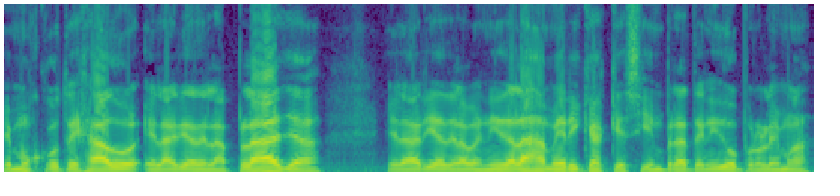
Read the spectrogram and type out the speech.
Hemos cotejado el área de la playa, el área de la Avenida Las Américas, que siempre ha tenido problemas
